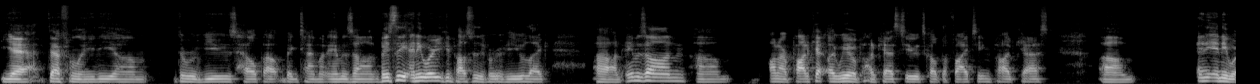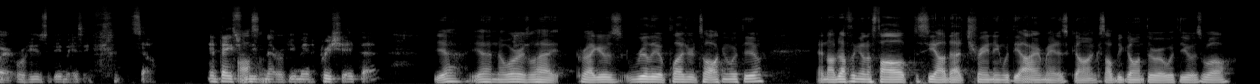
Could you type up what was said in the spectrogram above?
Yeah, definitely. The um the reviews help out big time on Amazon. Basically anywhere you could possibly leave a review, like uh, on Amazon, um, on our podcast. Like we have a podcast too. It's called the Fi Team Podcast. Um, any anywhere reviews would be amazing. so, and thanks for awesome. leaving that review, man. Appreciate that. Yeah, yeah, no worries. Well, hey, Craig, it was really a pleasure talking with you and I'm definitely going to follow up to see how that training with the Ironman is going because I'll be going through it with you as well.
